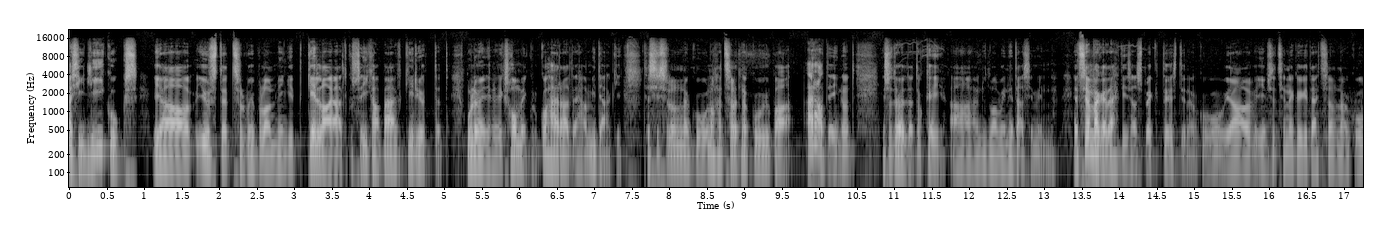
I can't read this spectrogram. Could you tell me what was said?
asi liiguks ja just, et sul võib-olla on mingid kellaajad, kus sa iga päev kirjutad. mulle meeldib näiteks hommikul kohe ära teha midagi, sest siis sul on nagu noh, et sa oled nagu juba ära teinud ja saad öelda, et okei okay,, nüüd ma võin edasi minna. et see on väga tähtis aspekt tõesti nagu ja ilmselt selline kõige tähtsam nagu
